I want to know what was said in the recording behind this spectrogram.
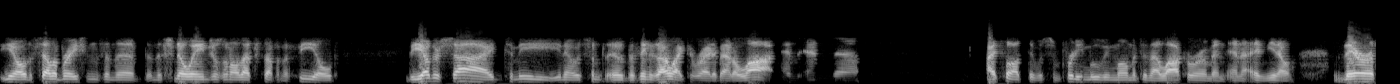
you know the celebrations and the and the snow angels and all that stuff in the field. The other side, to me, you know, is some of the things I like to write about a lot. And and uh, I thought there was some pretty moving moments in that locker room. And and and you know, there are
